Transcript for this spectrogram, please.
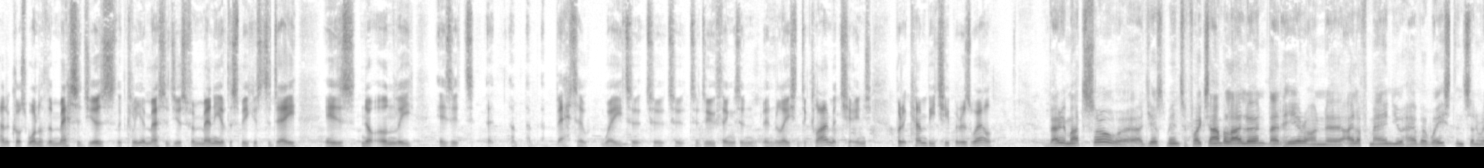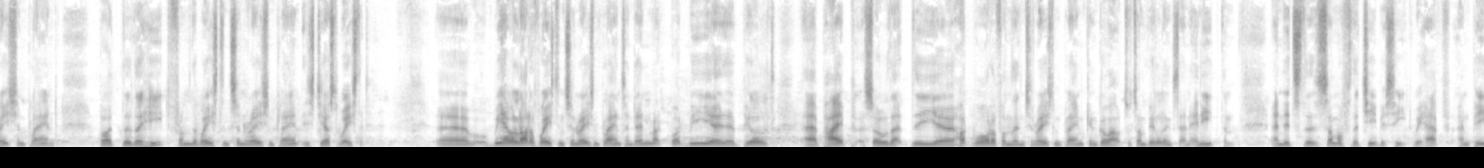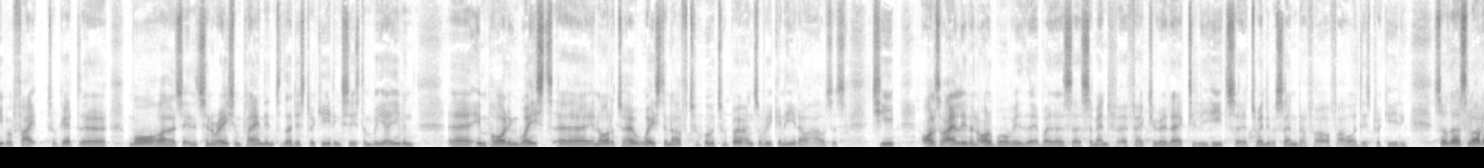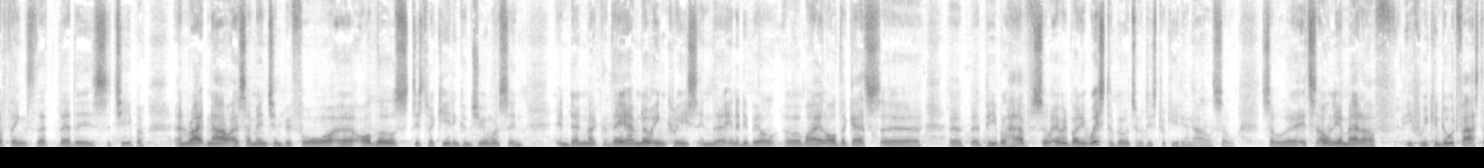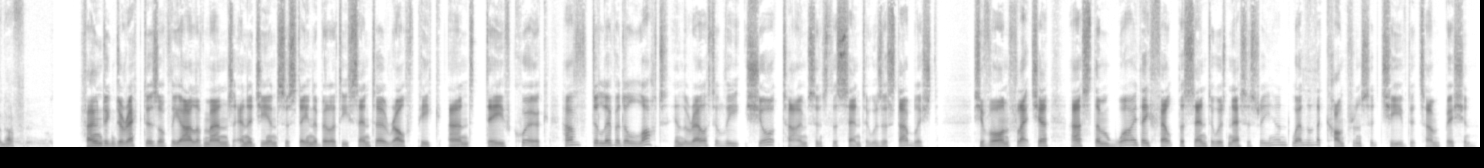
And of course, one of the messages, the clear messages from many of the speakers today, is not only is it a, a, a better way to, to, to, to do things in, in relation to climate change, but it can be cheaper as well. Very much so. Uh, I just mentioned, for example, I learned that here on uh, Isle of Man you have a waste incineration plant, but the, the heat from the waste incineration plant is just wasted. Uh, we have a lot of waste incineration plants in Denmark, but we uh, built a pipe so that the uh, hot water from the incineration plant can go out to some buildings and, and eat them. and it's the some of the cheapest heat we have, and people fight to get uh, more uh, incineration plant into the district heating system. We are even importing waste uh, in order to have waste enough to, to burn so we can heat our houses cheap. Also, I live in Aalborg uh, where there's a cement factory that actually heats 20% of, of our district heating. So there's a lot of things that, that is cheaper. And right now, as I mentioned before, all those district heating consumers in in Denmark, they have no increase in the energy bill, uh, while all the gas uh, uh, people have. So everybody wishes to go to district heating now. So, so uh, it's only a matter of if we can do it fast enough. Founding directors of the Isle of Man's Energy and Sustainability Centre, Ralph Peake and Dave Quirk, have delivered a lot in the relatively short time since the centre was established. Siobhan Fletcher asked them why they felt the centre was necessary and whether the conference achieved its ambition.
